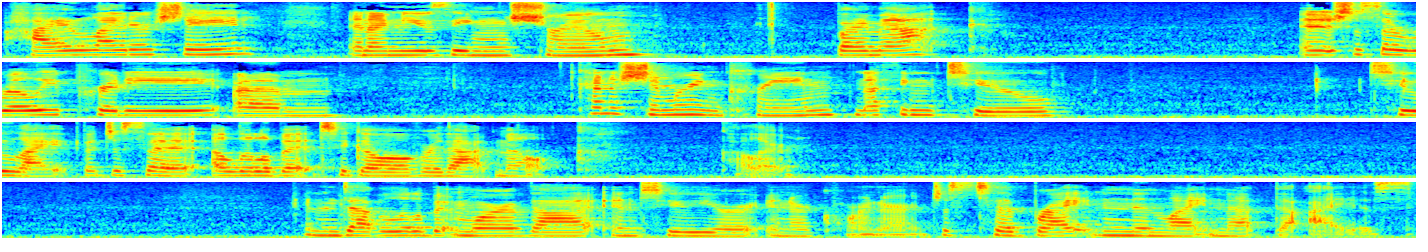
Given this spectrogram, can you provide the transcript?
highlighter shade and I'm using Shroom by MAC. And it's just a really pretty, um, kind of shimmering cream. Nothing too, too light, but just a, a little bit to go over that milk color. And then dab a little bit more of that into your inner corner, just to brighten and lighten up the eyes.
